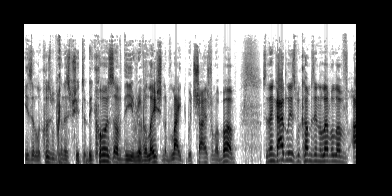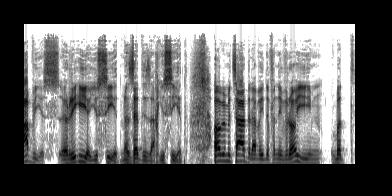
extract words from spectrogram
is a lakuz b'chinas pshita because of the revelation of light which shines from above. So then godliness becomes in a level of obvious re'iyah. You see it, mazed You see it. But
